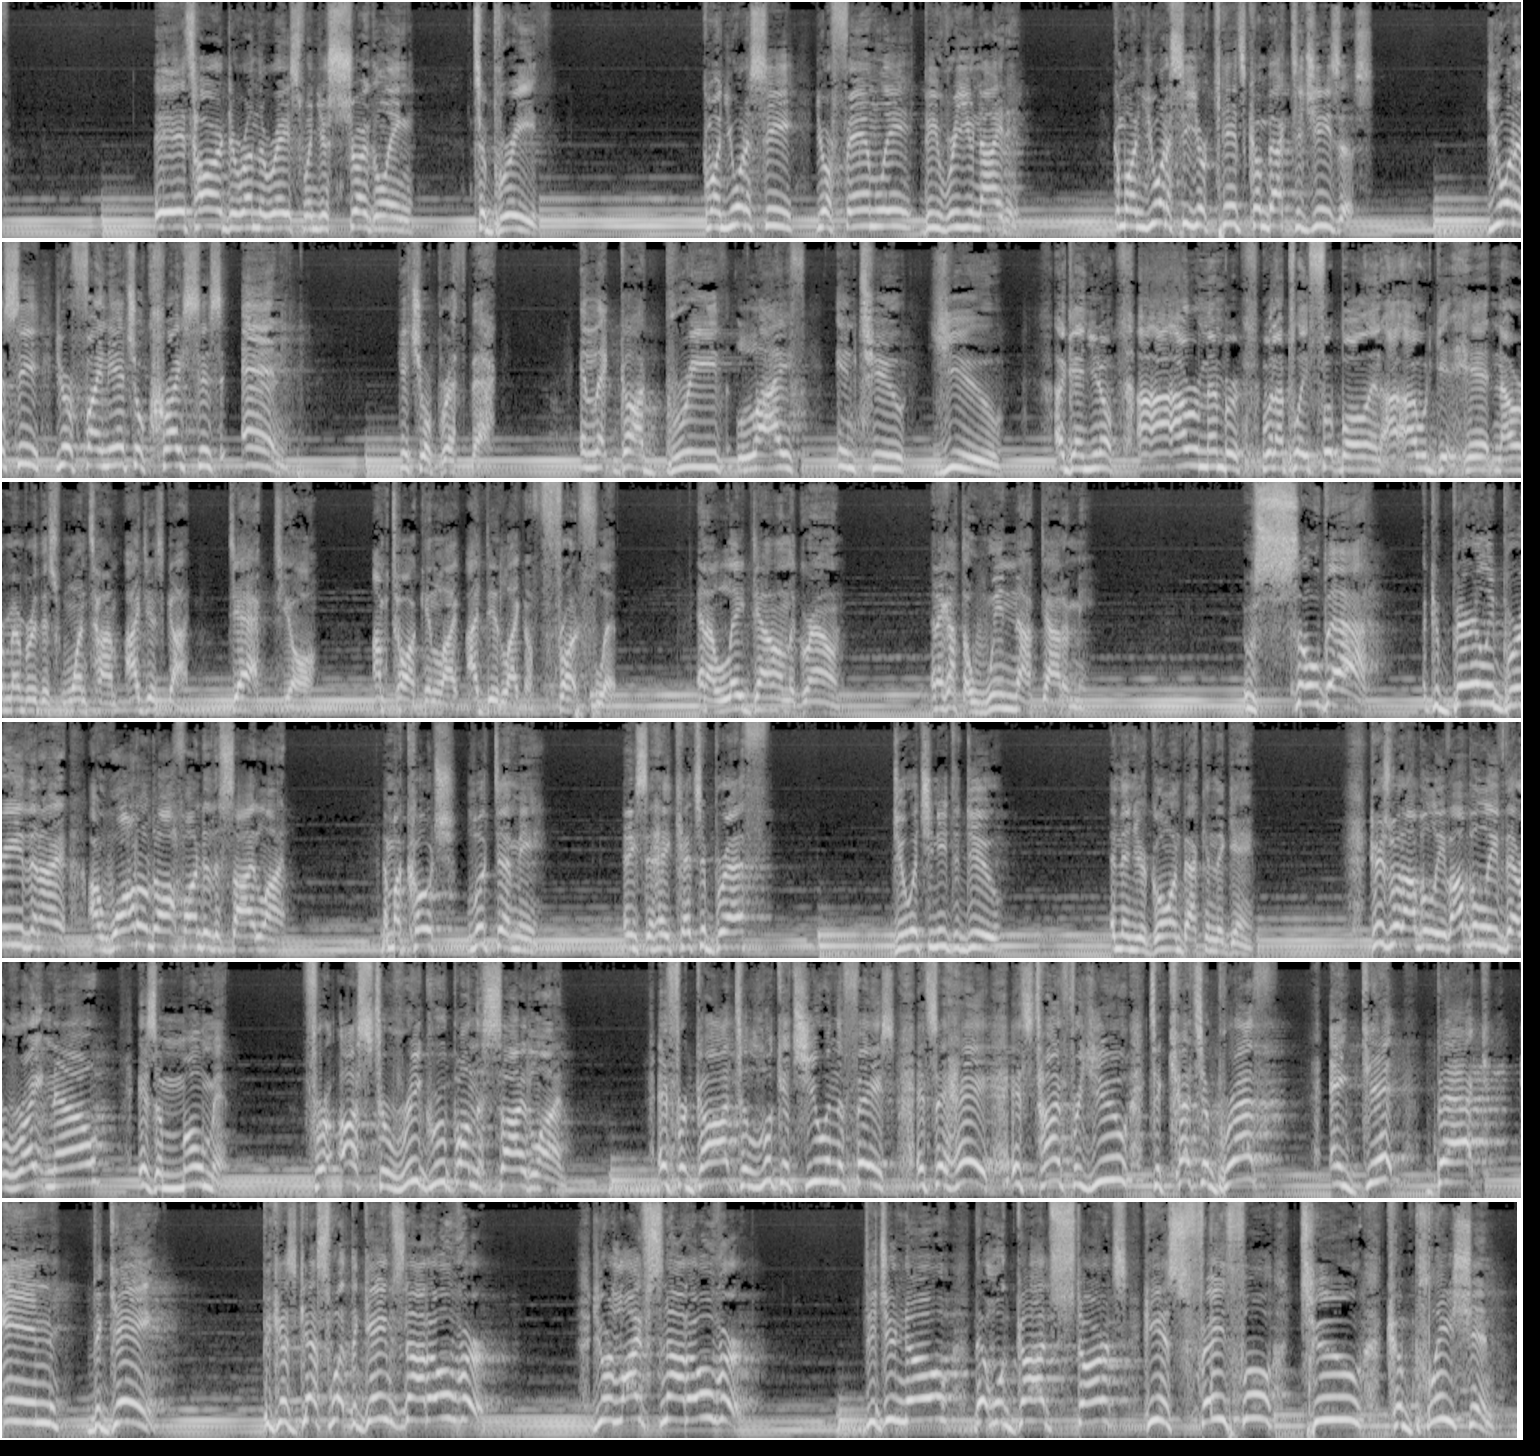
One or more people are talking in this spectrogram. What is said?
It's hard to run the race when you're struggling to breathe. Come on, you want to see your family be reunited. Come on, you want to see your kids come back to Jesus. You want to see your financial crisis end. Get your breath back and let God breathe life into you Again, you know, I, I remember when I played football and I, I would get hit, and I remember this one time I just got decked, y'all. I'm talking like I did like a front flip. And I laid down on the ground and I got the wind knocked out of me. It was so bad. I could barely breathe and I, I waddled off onto the sideline. And my coach looked at me and he said, Hey, catch a breath, do what you need to do, and then you're going back in the game. Here's what I believe. I believe that right now is a moment for us to regroup on the sideline and for God to look at you in the face and say, Hey, it's time for you to catch a breath and get back in the game. Because guess what? The game's not over. Your life's not over. Did you know that when God starts, He is faithful to completion?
